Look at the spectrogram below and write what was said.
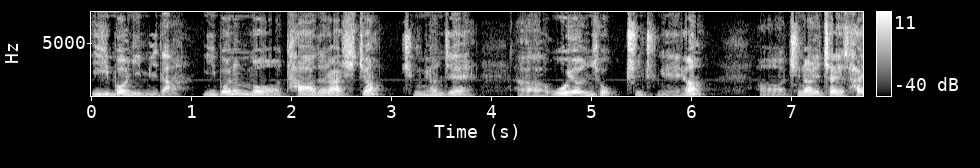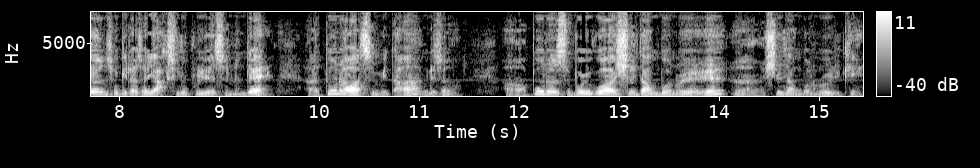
2번입니다. 2번은 뭐 다들 아시죠? 지금 현재 5연속 어, 출 중이에요. 어, 지난 2차에 4연속이라서 약수로 분류했었는데 어, 또 나왔습니다. 그래서 어, 보너스 볼과 실당본을 어, 실당본으로 이렇게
